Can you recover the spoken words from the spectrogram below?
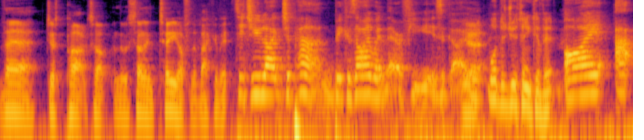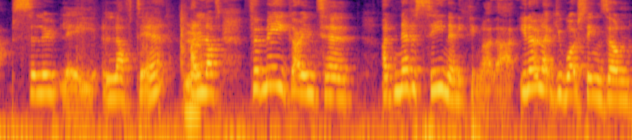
there, just parked up, and they were selling tea off the back of it. Did you like Japan? Because I went there a few years ago. Yeah. What did you think of it? I absolutely loved it. I loved for me going to I'd never seen anything like that. You know, like you watch things on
